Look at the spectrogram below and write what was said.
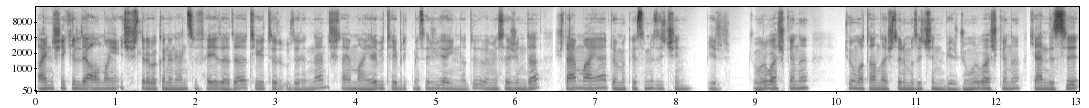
Aynı şekilde Almanya İçişleri Bakanı Nancy Faeser de Twitter üzerinden Steinmeier'e bir tebrik mesajı yayınladı ve mesajında Steinmeier demokrasimiz için bir cumhurbaşkanı, tüm vatandaşlarımız için bir cumhurbaşkanı. Kendisi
